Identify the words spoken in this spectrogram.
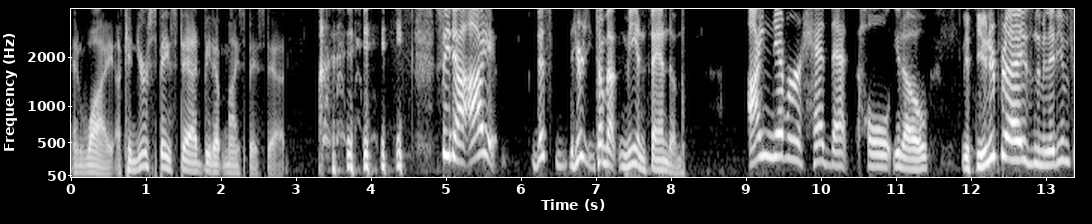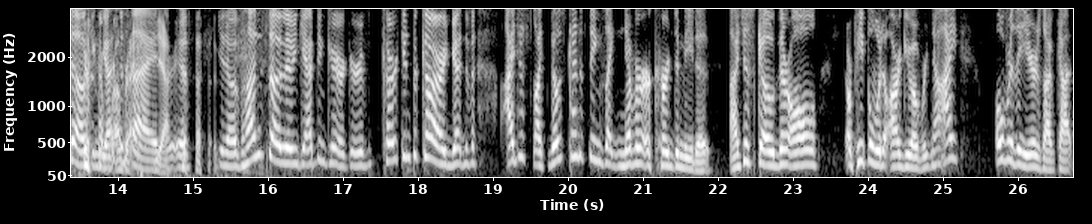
and why? Uh, can your space dad beat up my space dad? See now, I this here you talking about me and fandom. I never had that whole, you know, if the Enterprise and the Millennium Falcon got in a fight, yeah. or if you know, if Han Solo and Captain Kirk, or if Kirk and Picard got in a fight, I just like those kind of things. Like never occurred to me to. I just go, they're all, or people would argue over. Now I, over the years, I've got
